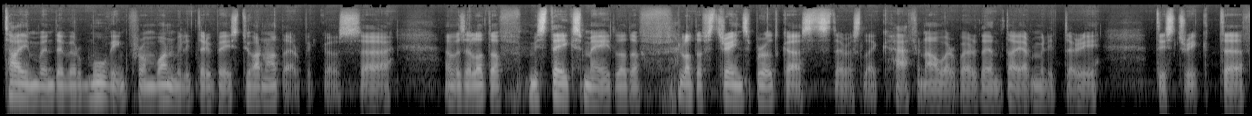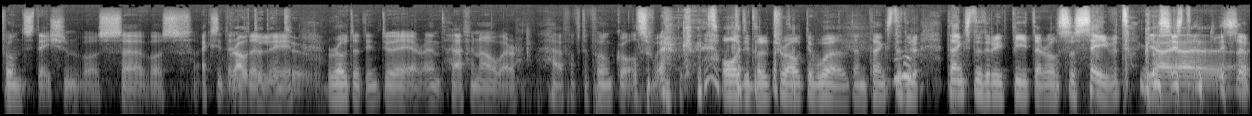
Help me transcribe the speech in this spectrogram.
time when they were moving from one military base to another because uh, there was a lot of mistakes made, a lot of lot of strange broadcasts. There was like half an hour where the entire military district uh, phone station was uh, was accidentally Routed into- routed into air, and half an hour, half of the phone calls were audible throughout the world. And thanks to the thanks to the repeater, also saved Yeah, yeah, consistently. yeah, so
